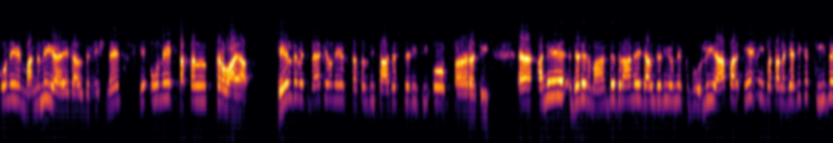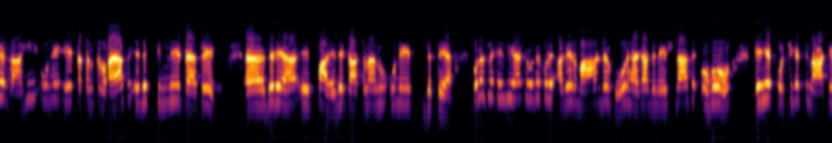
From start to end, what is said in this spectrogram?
ਉਹਨੇ ਮੰਨ ਲਈ ਹੈ ਇਹ ਗੱਲ ਦਿਨੇਸ਼ ਨੇ ਕਿ ਉਹਨੇ ਕਤਲ ਕਰਵਾਇਆ। ਜੇਲ੍ਹ ਦੇ ਵਿੱਚ ਬਹਿ ਕੇ ਉਹਨੇ ਇਸ ਕਤਲ ਦੀ ਸਾਜ਼ਿਸ਼ ਜਿਹੜੀ ਸੀ ਉਹ ਰਚੀ। ਅਨੇ ਜਿਹੜੇ ਰਿਮਾਂਡ ਦੇ ਦੌਰਾਨ ਇਹ ਗੱਲ ਜਿਹੜੀ ਉਹਨੇ ਕਬੂਲੀ ਆ, ਪਰ ਇਹ ਨਹੀਂ ਪਤਾ ਲੱਗਿਆ ਜੀ ਕਿ ਕਿਹਦੇ ਰਾਹੀਂ ਉਹਨੇ ਇਹ ਕਤਲ ਕਰਵਾਇਆ ਤੇ ਇਹਦੇ ਕਿੰਨੇ ਪੈਸੇ ਜਿਹੜੇ ਆ, ਇਹ ਪਹਾੜੇ ਦੇ ਕਾਤਲਾਂ ਨੂੰ ਉਹਨੇ ਦਿੱਤੇ ਆ। ਪੁਲਿਸ ਇਹ ਕਹਿੰਦੀ ਆ ਕਿ ਉਹਦੇ ਕੋਲੇ ਅਜੇ ਰਿਮਾਂਡ ਹੋਰ ਹੈਗਾ ਦਿਨੇਸ਼ ਦਾ ਤੇ ਉਹ ਇਹ ਪੁੱਛਗਿੱਛ ਲਾ ਕੇ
